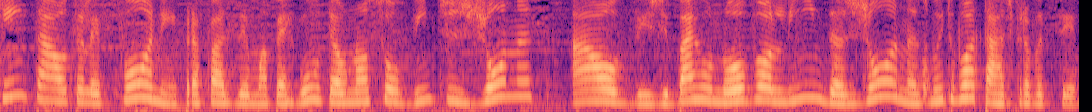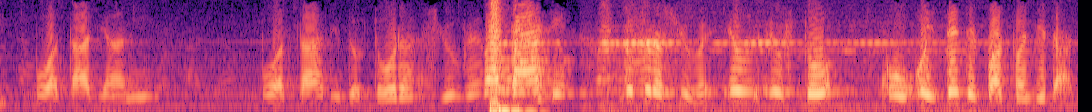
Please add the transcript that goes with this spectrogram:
quem está ao telefone para fazer uma pergunta é o nosso ouvinte Jonas Alves, de Bairro Novo, Olinda. Jonas, muito boa tarde para você. Boa tarde, Anne. Boa tarde, doutora Silvia. Boa tarde. Doutora Silvia, eu, eu estou com 84 anos de idade.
